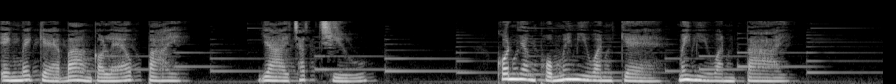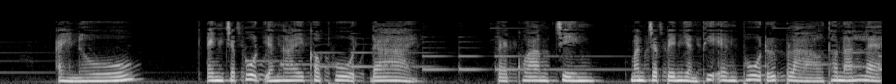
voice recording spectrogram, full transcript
เองไม่แก่บ้างก็แล้วไป ยายชัดฉิว คนอย่างผมไม่มีวันแก่ ไม่มีวันตาย ไอ้หนู เองจะพูดยังไงก็พูดได้ แต่ความจริงมันจะเป็นอย่างที่เองพูดหรือเปล่าเท่านั้นแหละ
